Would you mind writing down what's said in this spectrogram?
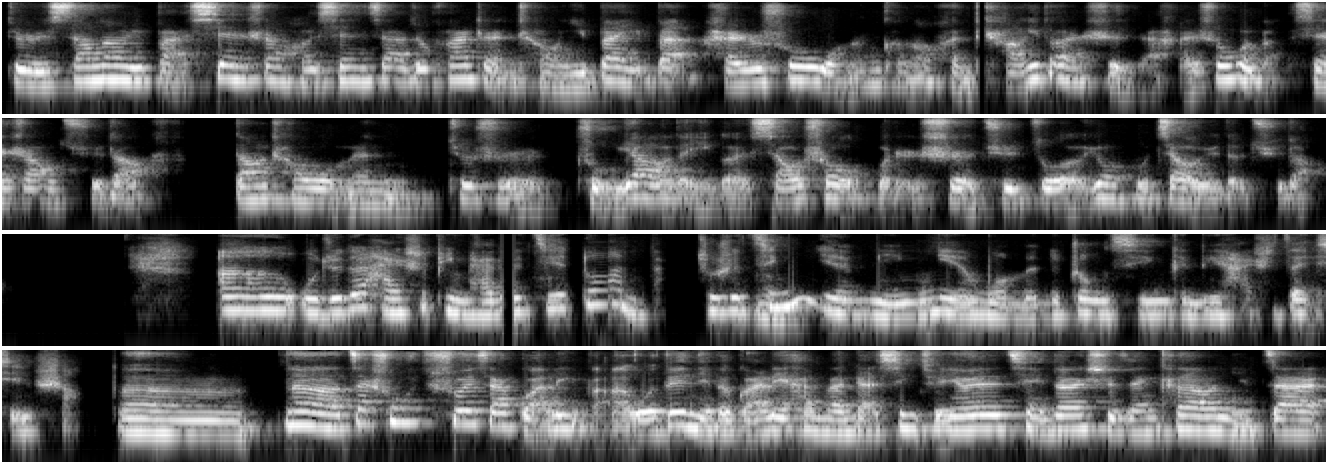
就是相当于把线上和线下就发展成一半一半，还是说我们可能很长一段时间还是会把线上渠道当成我们就是主要的一个销售或者是去做用户教育的渠道？嗯，我觉得还是品牌的阶段吧。就是今年、明年，我们的重心肯定还是在线上。嗯，那再说说一下管理吧。我对你的管理还蛮感兴趣，因为前一段时间看到你在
